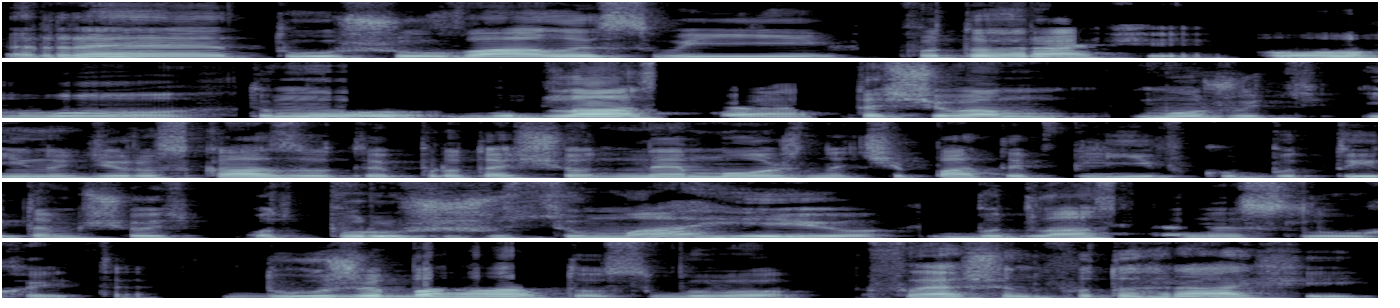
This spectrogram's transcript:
ретушували свої фотографії. Ого, Тому, будь ласка, те, що вам можуть іноді розказувати про те, що не можна чіпати плівку, бо ти там щось от порушиш усю магію, будь ласка, не слухайте. Дуже багато, особливо фешн-фотографій,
